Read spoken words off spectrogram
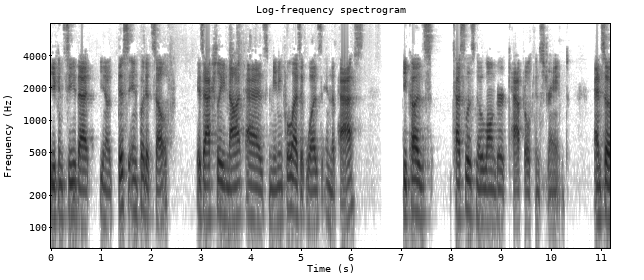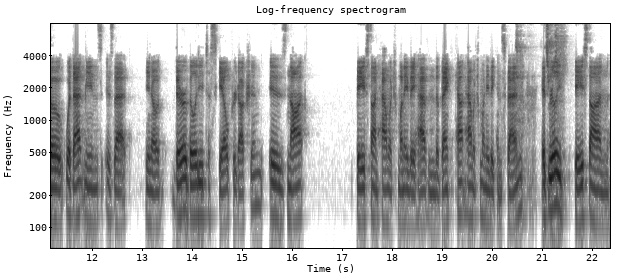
you can see that you know this input itself is actually not as meaningful as it was in the past because Tesla is no longer capital constrained. And so what that means is that you know their ability to scale production is not based on how much money they have in the bank account, how much money they can spend. It's really based on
